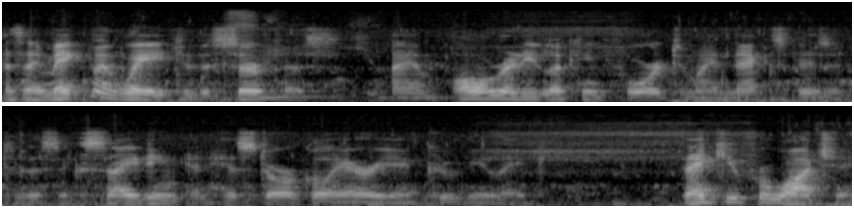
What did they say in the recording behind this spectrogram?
As I make my way to the surface, I am already looking forward to my next visit to this exciting and historical area in Kootenay Lake. Thank you for watching.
